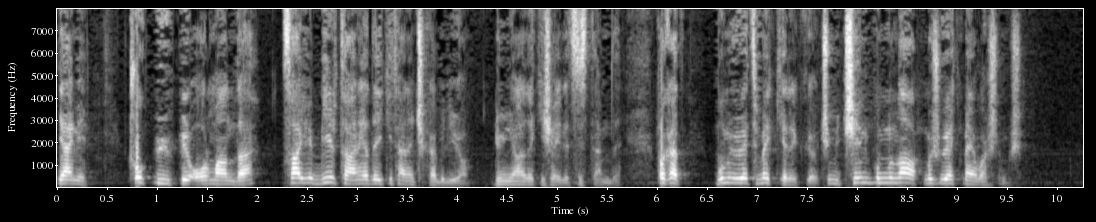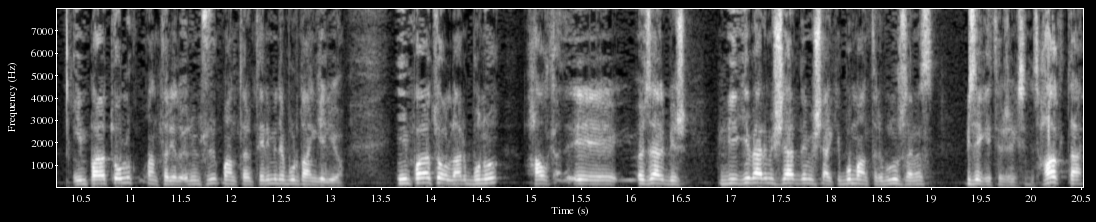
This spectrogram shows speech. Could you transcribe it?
Yani çok büyük bir ormanda sadece bir tane ya da iki tane çıkabiliyor. Dünyadaki şeyde sistemde. Fakat bunu üretmek gerekiyor. Şimdi Çin bunu ne yapmış? Üretmeye başlamış. İmparatorluk mantarı ya da ölümsüzlük mantarı terimi de buradan geliyor. İmparatorlar bunu halka e, özel bir bilgi vermişler demişler ki bu mantarı bulursanız bize getireceksiniz. Halk da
